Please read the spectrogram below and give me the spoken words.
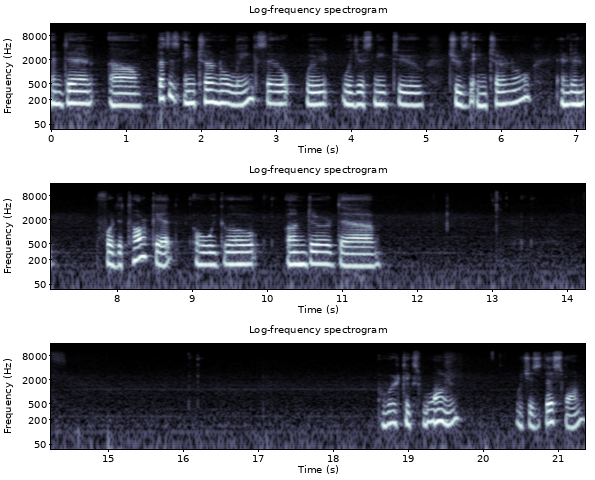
and then um, that is internal link so we, we just need to choose the internal and then for the target we go under the vertex 1 which is this one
